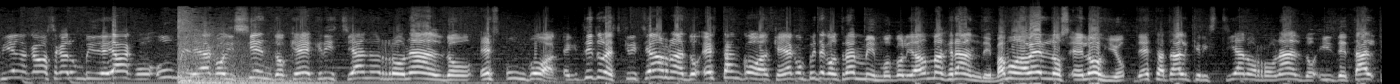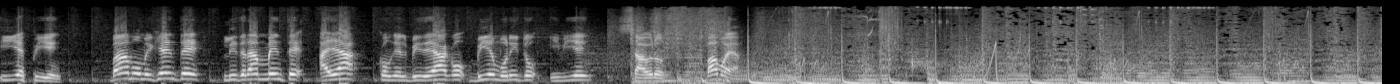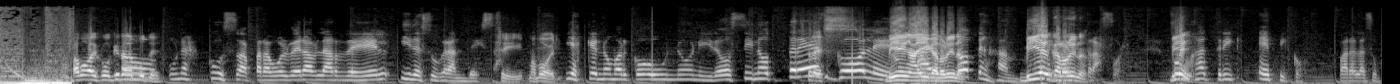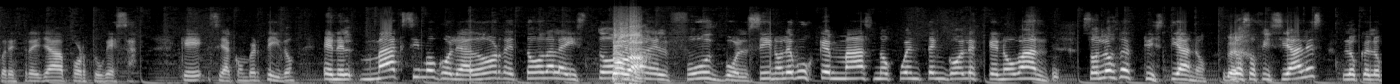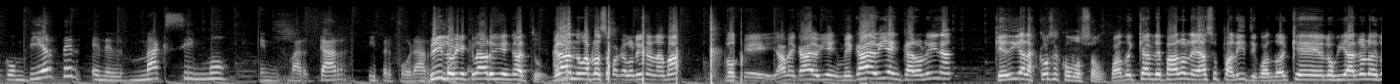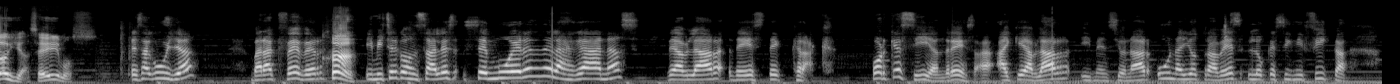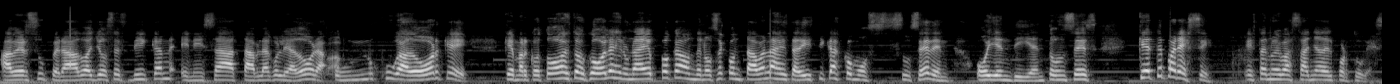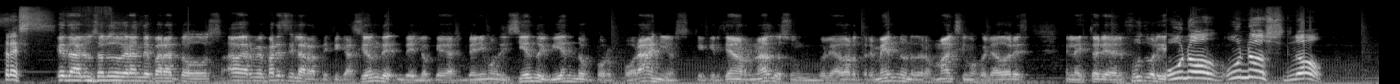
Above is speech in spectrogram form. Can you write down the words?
ESPN acaba de sacar un videaco, un videaco diciendo que Cristiano Ronaldo es un Goat. El título es Cristiano Ronaldo es tan Goat que ya compite contra él mismo, el goleador más grande. Vamos a ver los elogios de esta tal Cristiano Ronaldo y de tal ESPN. Vamos, mi gente, literalmente allá con el videaco bien bonito y bien sabroso. Vamos allá. Vamos a ver, ¿qué tal el mute? Una excusa para volver a hablar de él y de su grandeza. Sí, vamos a ver. Y es que no marcó uno ni dos, sino tres, Tres. goles. Bien ahí, Carolina. Tottenham Bien, en Carolina. Trafford. Bien. Un hat-trick épico para la superestrella portuguesa, que se ha convertido en el máximo goleador de toda la historia Toda. del fútbol. Sí, no le busquen más, no cuenten goles que no van. Son los de Cristiano, los oficiales, lo que lo convierten en el máximo en marcar y perforar. Dilo bien claro y bien alto. Grande, un aplauso para Carolina nada más. Porque ya me cae bien. Me cae bien, Carolina, que diga las cosas como son. Cuando hay que darle palo, le da sus palitos. Y cuando hay que elogiarlo, lo elogia. Seguimos. Esa Agulla, Barack Feber y Michel González se mueren de las ganas de hablar de este crack. Porque sí, Andrés, hay que hablar y mencionar una y otra vez lo que significa haber superado a Joseph Bican en esa tabla goleadora. Un jugador que, que marcó todos estos goles en una época donde no se contaban las estadísticas como suceden hoy en día. Entonces, ¿qué te parece esta nueva hazaña del portugués? Tres. ¿Qué tal? Un saludo grande para todos. A ver, me parece la ratificación de, de lo que venimos diciendo y viendo por, por años, que Cristiano Ronaldo es un goleador tremendo, uno de los máximos goleadores en la historia del fútbol. Uno, unos no.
